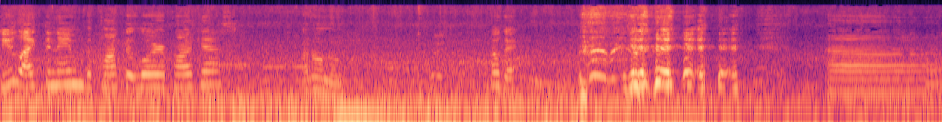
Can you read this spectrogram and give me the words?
Do you like the name, the Pocket Lawyer Podcast? I don't know. Okay. uh,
